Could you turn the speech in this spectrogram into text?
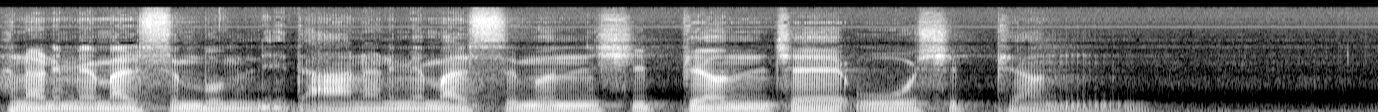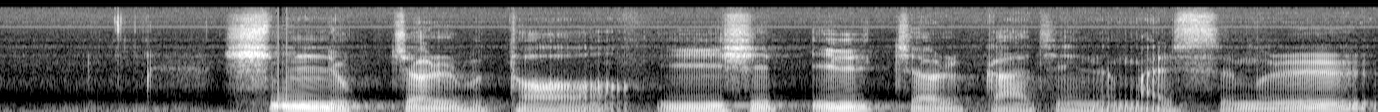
하나님의 말씀 봅니다. 하나님의 말씀은 시편 제 50편 16절부터 21절까지 있는 말씀을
